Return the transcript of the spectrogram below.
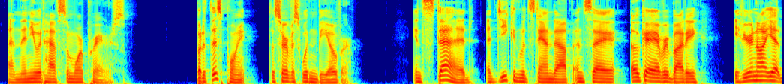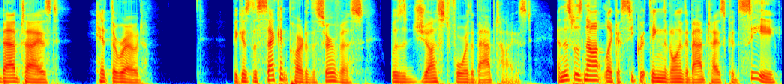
and then you would have some more prayers. But at this point, the service wouldn't be over. Instead, a deacon would stand up and say, Okay, everybody, if you're not yet baptized, hit the road. Because the second part of the service was just for the baptized. And this was not like a secret thing that only the baptized could see.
